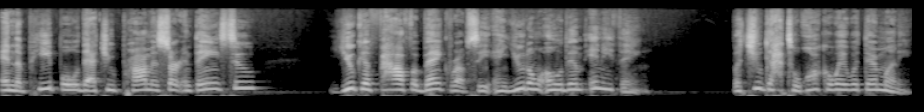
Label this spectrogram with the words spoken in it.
And the people that you promise certain things to, you can file for bankruptcy and you don't owe them anything. But you got to walk away with their money.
